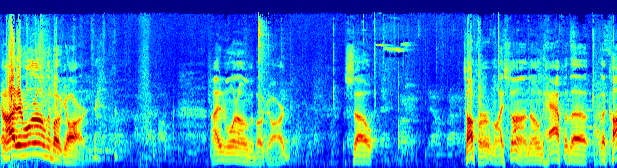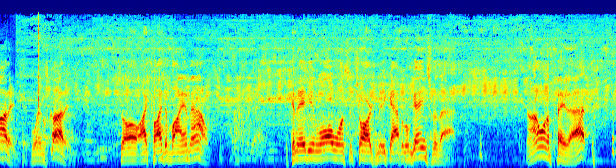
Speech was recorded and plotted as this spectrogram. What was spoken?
And I didn't want to own the boatyard. I didn't want to own the boatyard. So Tougher, my son, owned half of the, the cottage, Glenn's cottage. So I tried to buy him out. Canadian law wants to charge me capital gains for that. And I don't want to pay that.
